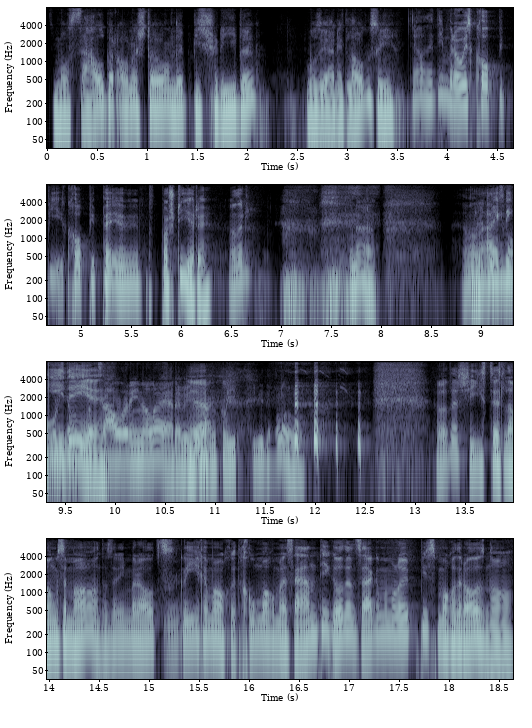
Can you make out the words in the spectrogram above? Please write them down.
Ich muss selber anstehen und etwas schreiben. Muss ja auch nicht lang sein. Ja, nicht immer alles Copy, Copy äh, pastieren, oder? Genau. Haben wir eine eigene Ideen. Idee. selber lernen, weil Ja. dann gleich wieder flow. Oder? Schießt das langsam an, dass er immer alles das Gleiche macht. Komm, machen wir eine Sendung, oder? Dann sagen wir mal etwas, machen wir alles nach.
